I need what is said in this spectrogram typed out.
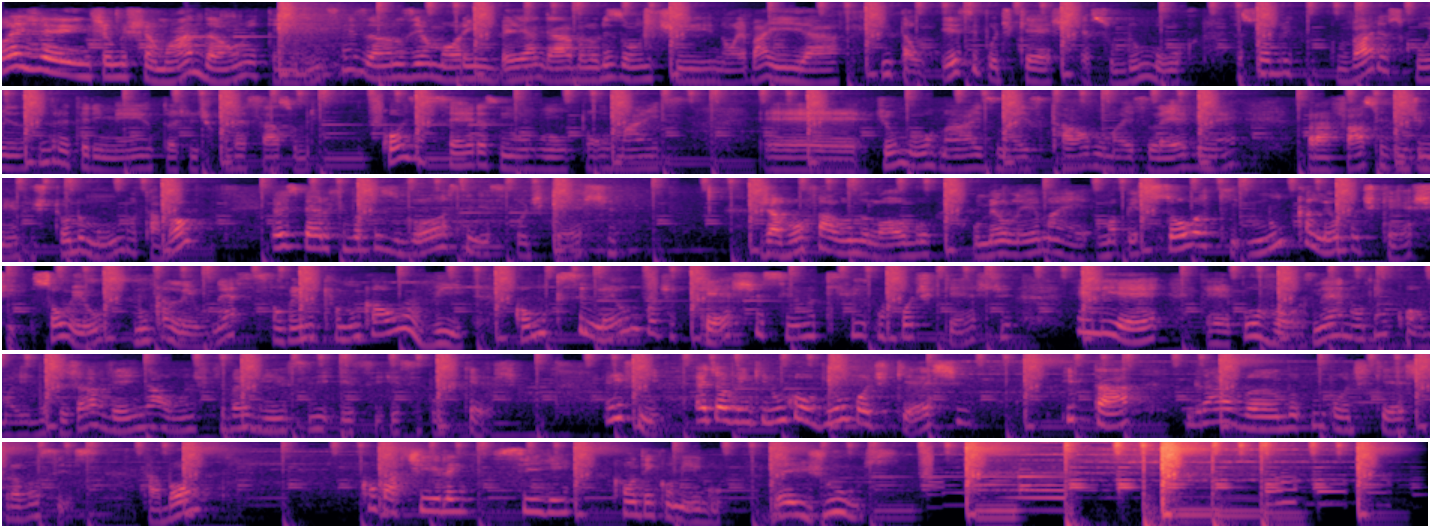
Oi, gente, eu me chamo Adão, eu tenho 26 anos e eu moro em BH, Belo Horizonte, não é Bahia. Então, esse podcast é sobre humor, é sobre várias coisas, entretenimento, a gente conversar sobre coisas sérias num, num tom mais é, de humor, mais, mais calmo, mais leve, né? Para fácil entendimento de todo mundo, tá bom? Eu espero que vocês gostem desse podcast. Já vou falando logo, o meu lema é uma pessoa que nunca leu podcast, sou eu, nunca leu, né? Vocês estão vendo que eu nunca ouvi. Como que se lê um podcast, sendo que o podcast ele é, é, por voz, né? Não tem como. Aí você já vê da onde que vai vir esse, esse, esse podcast. Enfim, é de alguém que nunca ouviu um podcast e tá gravando um podcast para vocês, tá bom? Compartilhem, sigam, contem comigo. Beijos!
